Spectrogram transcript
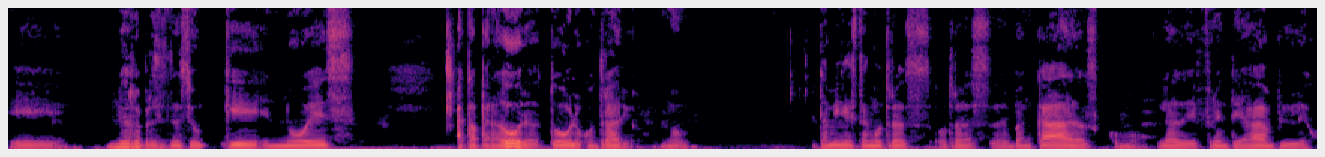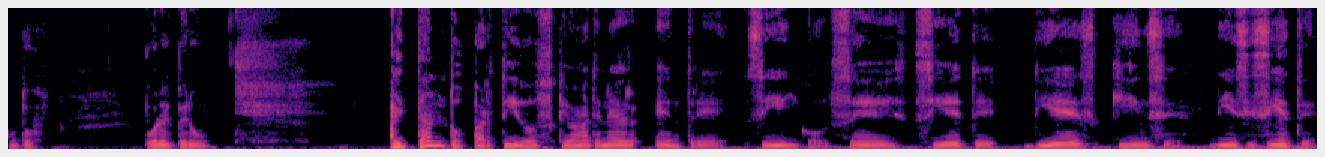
Eh, una representación que no es acaparadora, todo lo contrario, ¿no? También están otras, otras eh, bancadas, como la de Frente Amplio, Juntos por el Perú. Hay tantos partidos que van a tener entre 5, 6, 7, 10, 15, 17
